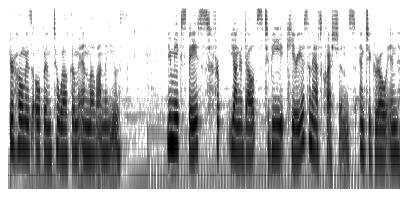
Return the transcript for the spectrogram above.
Your home is open to welcome and love on the youth. You make space for young adults to be curious and ask questions and to grow in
